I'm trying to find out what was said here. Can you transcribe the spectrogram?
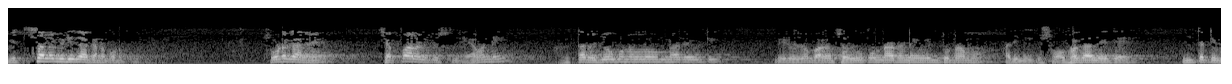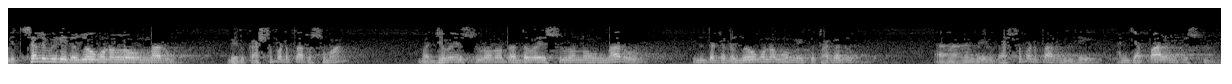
విచ్చలవిడిగా కనపడుతుంది. చూడగానే చెప్పాలనిపిస్తుంది ఏమండి? అంత రజోగుణంలో ఉన్నారేమిటి? మీరు ఏదో బాగా చదువుకున్నారని వింటున్నాము. అది మీకు శోభగా లేదే. ఇంతటి విచ్చలవిడి రజోగుణంలో ఉన్నారు. మీరు కష్టపడతారు సుమా. మధ్య వయస్సులోనో పెద్ద వయస్సులోనో ఉన్నారు. ఇంతటి రజోగుణము మీకు తగదు. మీరు కష్టపడతారండి అని చెప్పాలనిపిస్తుంది.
